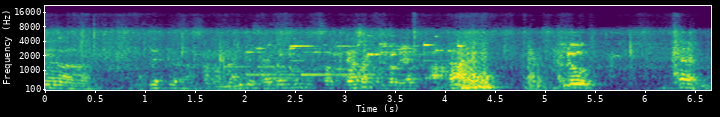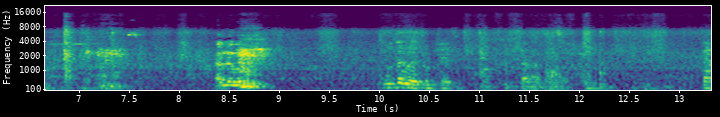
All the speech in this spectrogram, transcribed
अ, सत्कार करूया या फोटो काढतो असा मी का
